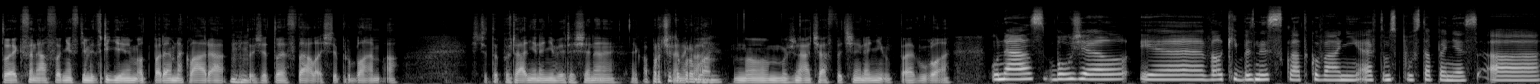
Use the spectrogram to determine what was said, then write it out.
to, jak se následně s tím vytříděným odpadem nakládá, mm-hmm. protože to je stále ještě problém a ještě to pořádně není vyřešené. Jak a proč je to problém? No, možná částečně není úplně vůle. U nás bohužel je velký biznis skladkování a je v tom spousta peněz a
